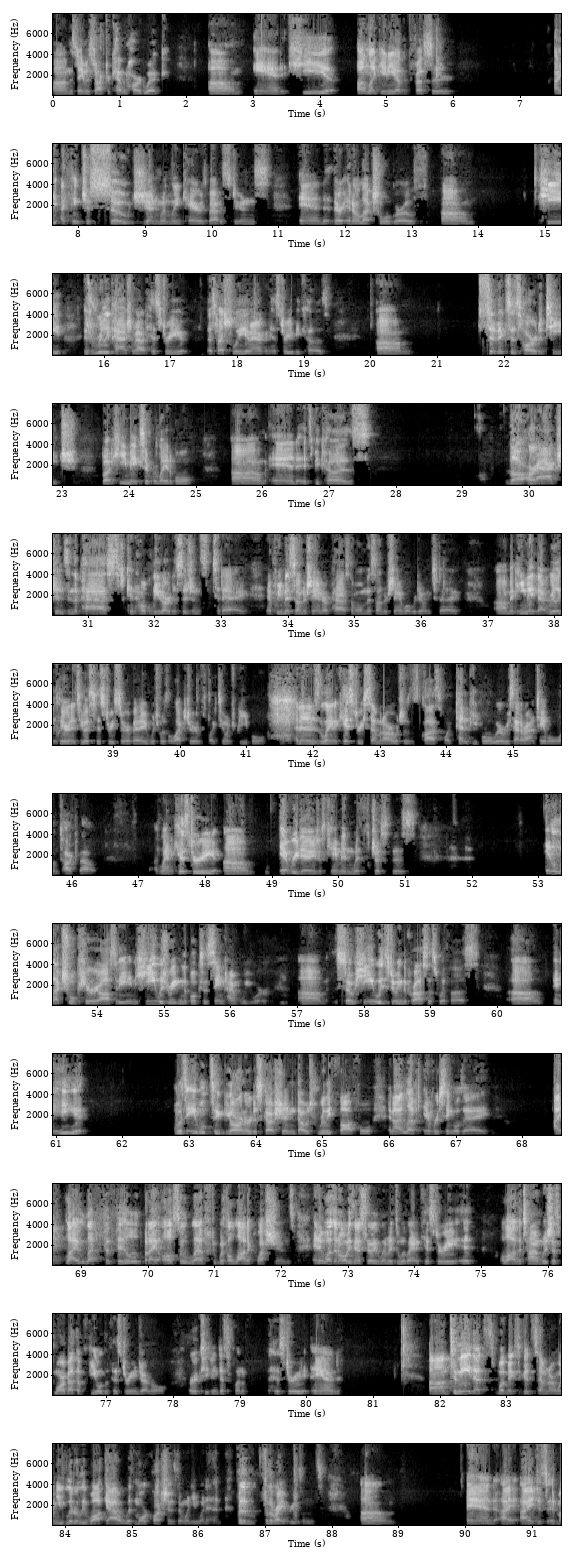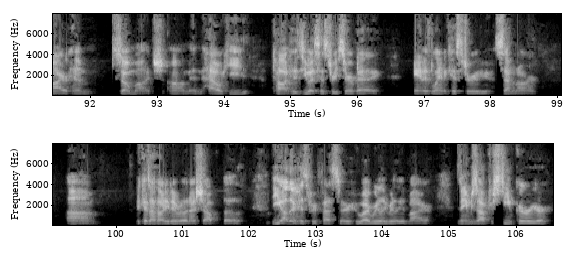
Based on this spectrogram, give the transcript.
Um, his name is Dr. Kevin Hardwick, um, and he, unlike any other professor, I, I, think just so genuinely cares about his students and their intellectual growth. Um, he is really passionate about history, especially American history, because um, civics is hard to teach, but he makes it relatable, um, and it's because the our actions in the past can help lead our decisions today. If we misunderstand our past, then we'll misunderstand what we're doing today. Um, and he made that really clear in his U.S. History Survey, which was a lecture of like 200 people, and then in his Atlantic History Seminar, which was a class of like 10 people, where we sat around a table and talked about Atlantic history. Um, every day just came in with just this intellectual curiosity, and he was reading the books at the same time we were. Um, so he was doing the process with us, um, and he was able to garner discussion that was really thoughtful. And I left every single day. I, I left fulfilled, but I also left with a lot of questions. And it wasn't always necessarily limited to Atlantic history. It a lot of the time was just more about the field of history in general, or excuse me, discipline of history. And um, to me, that's what makes a good seminar when you literally walk out with more questions than when you went in for the for the right reasons. Um, and I I just admire him so much um, and how he taught his U.S. history survey and his Atlantic history seminar um, because I thought he did a really nice job with both. The other history professor who I really really admire, his name is Dr. Steve Guerrier.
